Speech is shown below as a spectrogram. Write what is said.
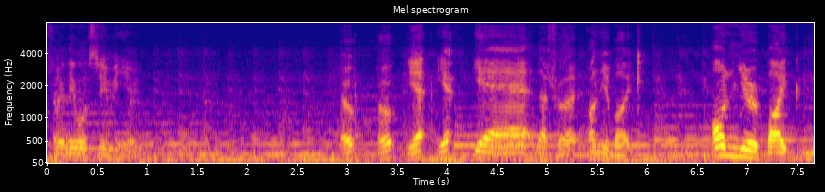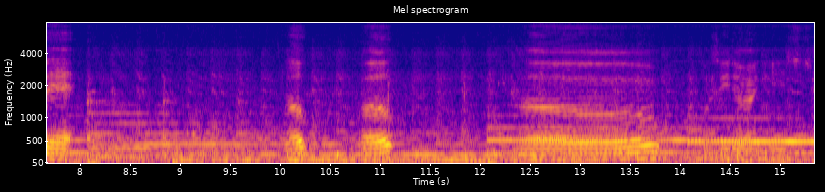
Hopefully they won't see me here. Oh, oh, yeah, yeah, yeah, that's right. On your bike. On your bike, mate. Oh, oh. Oh. What's he doing? He's...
